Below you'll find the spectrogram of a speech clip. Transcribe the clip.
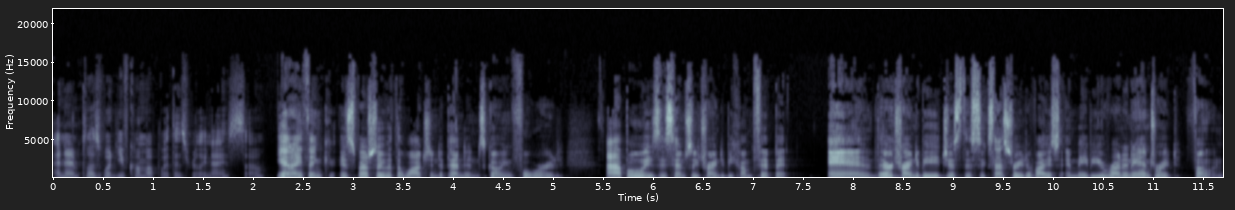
and then plus what you've come up with is really nice. So, Yeah, and I think especially with the watch independence going forward, Apple is essentially trying to become Fitbit. And they're Mhm. trying to be just this accessory device and maybe you run an Android phone.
